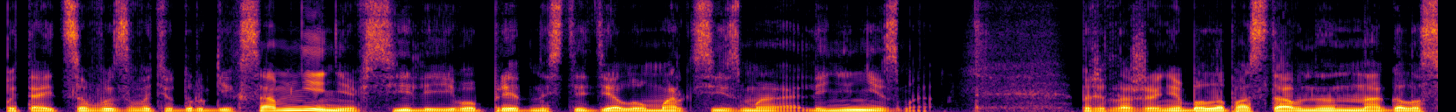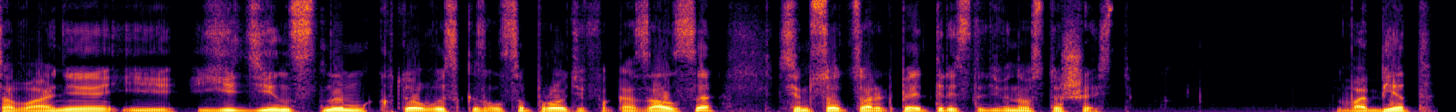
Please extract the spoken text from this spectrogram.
пытается вызвать у других сомнения в силе его преданности делу марксизма-ленинизма. Предложение было поставлено на голосование, и единственным, кто высказался против, оказался 745-396. В обед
